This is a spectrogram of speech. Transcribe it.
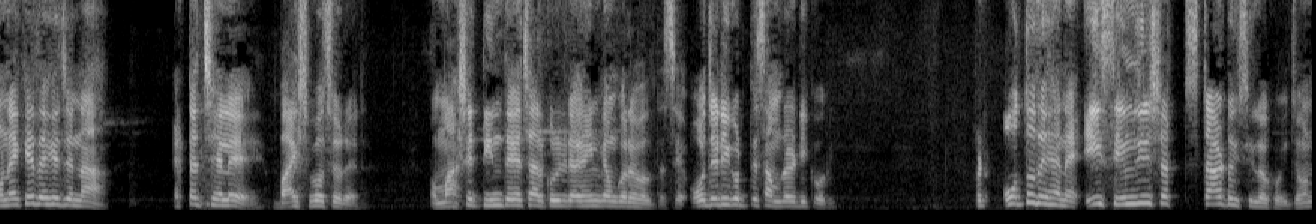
অনেকে দেখে যে না, একটা ছেলে বাইশ বছরের, ও মাসে তিন থেকে চার কোটি টাকা ইনকাম করে ফেলতেছে, ও যেটি করতেছে, আমরা এটি করি। বাট ও তো দেখে না এই সেম জিনিসটা স্টার্ট হয়েছিল কই? যখন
